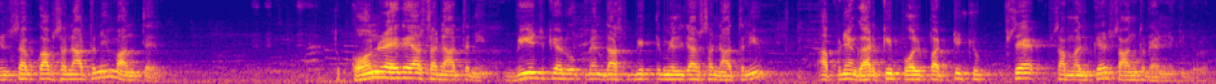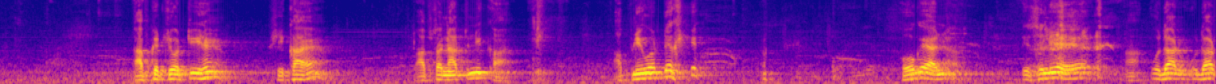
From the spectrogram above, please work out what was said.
इन सबको आप सनातनी मानते हैं। तो कौन रह गया सनातनी? बीज के रूप में दस व्यक्ति मिल जाए सनातनी, अपने घर की पोल पट्टी चुप से समझ के शांत रहने की ज़रूरत। आपके चोटी है, शिखा है, आप सनातनी कहाँ अपनी ओर देखिए। हो गया ना? इसलिए हाँ उधर उधर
